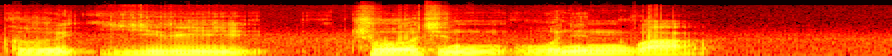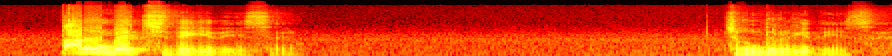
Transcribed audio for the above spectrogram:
그 일이 주어진 원인과 딱 매치되게 돼 있어요. 정들게 돼 있어요.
